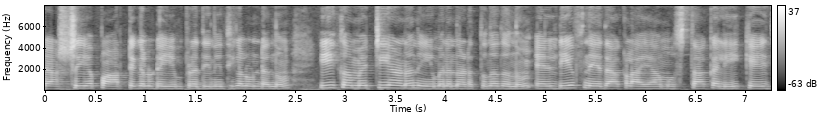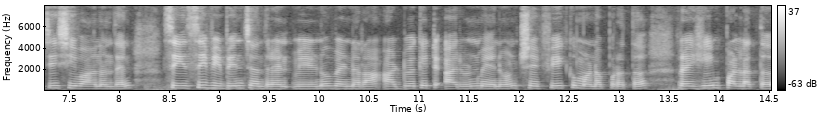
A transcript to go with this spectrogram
രാഷ്ട്രീയ പാർട്ടികളുടെയും പ്രതിനിധികളുണ്ടെന്നും ഈ കമ്മിറ്റിയാണ് നിയമനം നടത്തുന്നതെന്നും എൽ ഡി എഫ് നേതാക്കളായ Mushtaq Ali K G Sivanandan C C Vipin Chandran Venu Vennara advocate Arun Menon Shefeeq Manappurath Raheem Pallath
